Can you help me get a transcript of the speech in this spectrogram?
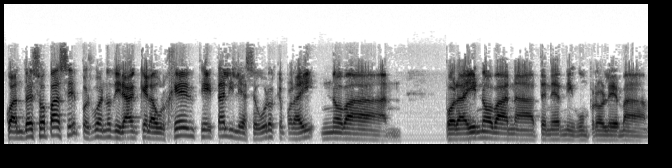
Cuando eso pase, pues bueno, dirán que la urgencia y tal, y le aseguro que por ahí no van, por ahí no van a tener ningún problema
